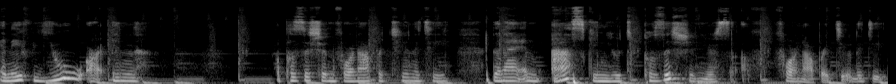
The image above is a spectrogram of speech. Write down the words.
And if you are in a position for an opportunity, then I am asking you to position yourself for an opportunity.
